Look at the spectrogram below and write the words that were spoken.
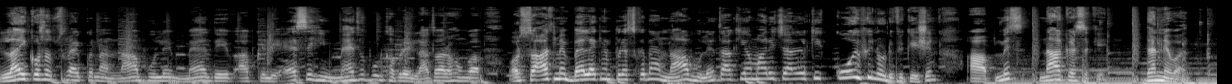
लाइक और सब्सक्राइब करना ना भूलें। मैं देव आपके लिए ऐसे ही महत्वपूर्ण खबरें लाता रहूँगा और साथ में बेल आइकन प्रेस करना ना भूलें ताकि हमारे चैनल की कोई भी नोटिफिकेशन आप मिस ना कर सकें। धन्यवाद।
